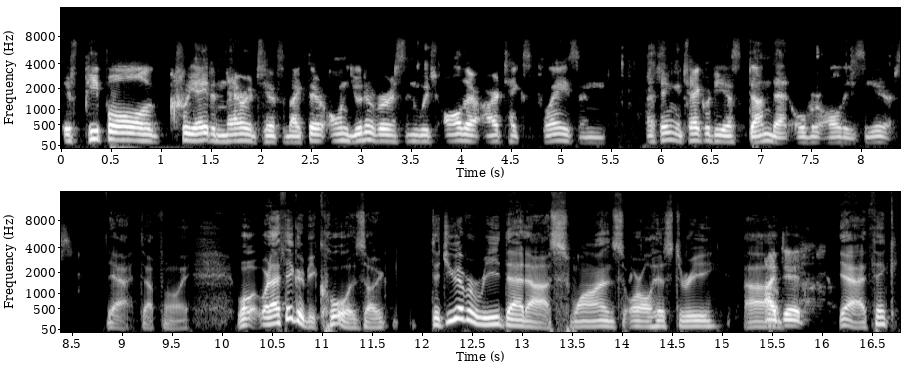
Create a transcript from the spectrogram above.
If people create a narrative, like their own universe in which all their art takes place, and I think Integrity has done that over all these years. Yeah, definitely. Well, what I think would be cool is, uh, did you ever read that uh, Swans oral history? Uh, I did. Yeah, I think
